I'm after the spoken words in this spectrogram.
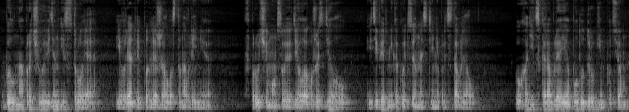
был напрочь выведен из строя и вряд ли подлежал восстановлению. Впрочем, он свое дело уже сделал и теперь никакой ценности не представлял. Уходить с корабля я буду другим путем.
